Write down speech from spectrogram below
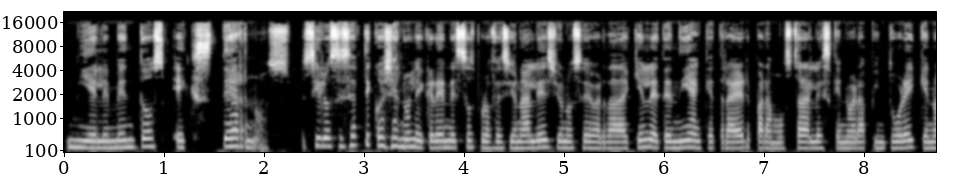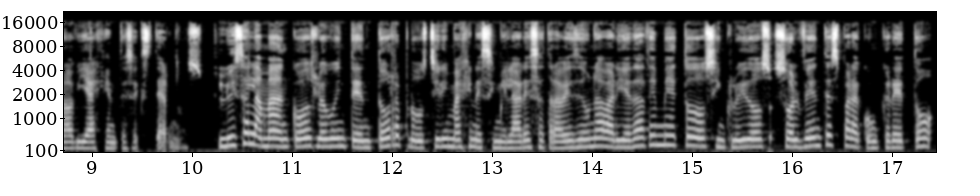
ni elementos externos. Si los escépticos ya no le creen a estos profesionales, yo no sé de verdad a quién le tenían que traer para mostrarles que no era pintura y que no había agentes externos. Luis Alamancos luego intentó reproducir imágenes similares a través de una variedad de métodos, incluidos solventes para concreto,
